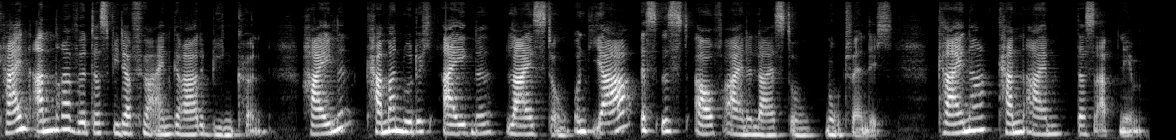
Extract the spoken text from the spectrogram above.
Kein anderer wird das wieder für einen gerade biegen können. Heilen kann man nur durch eigene Leistung. Und ja, es ist auch eine Leistung notwendig. Keiner kann einem das abnehmen.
